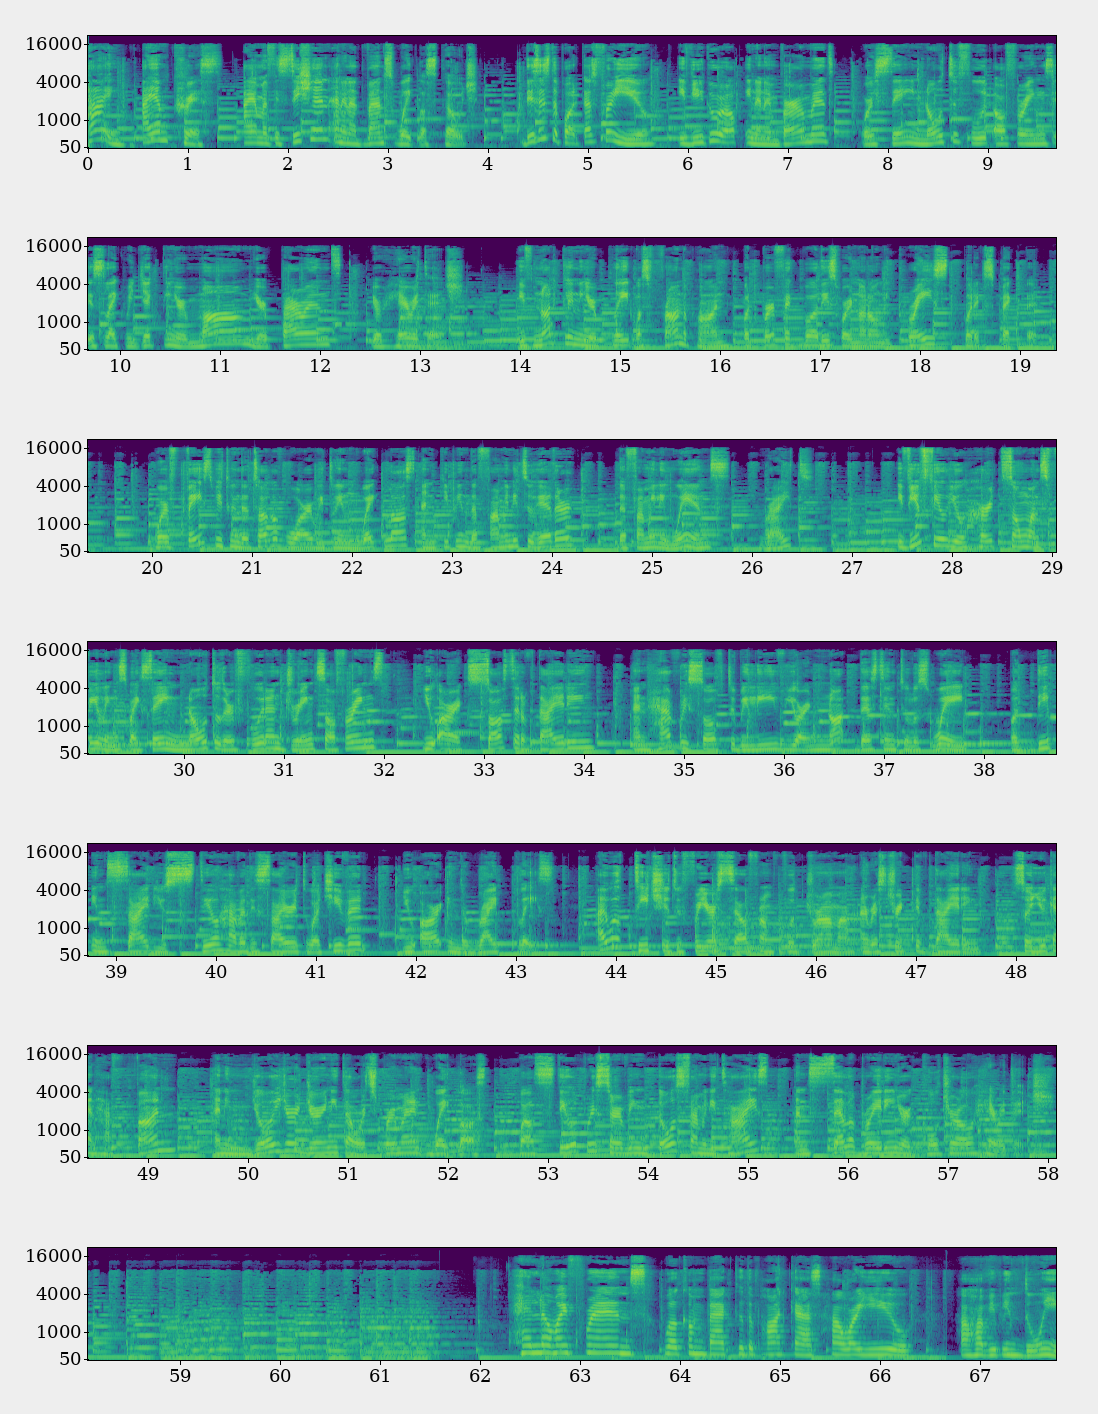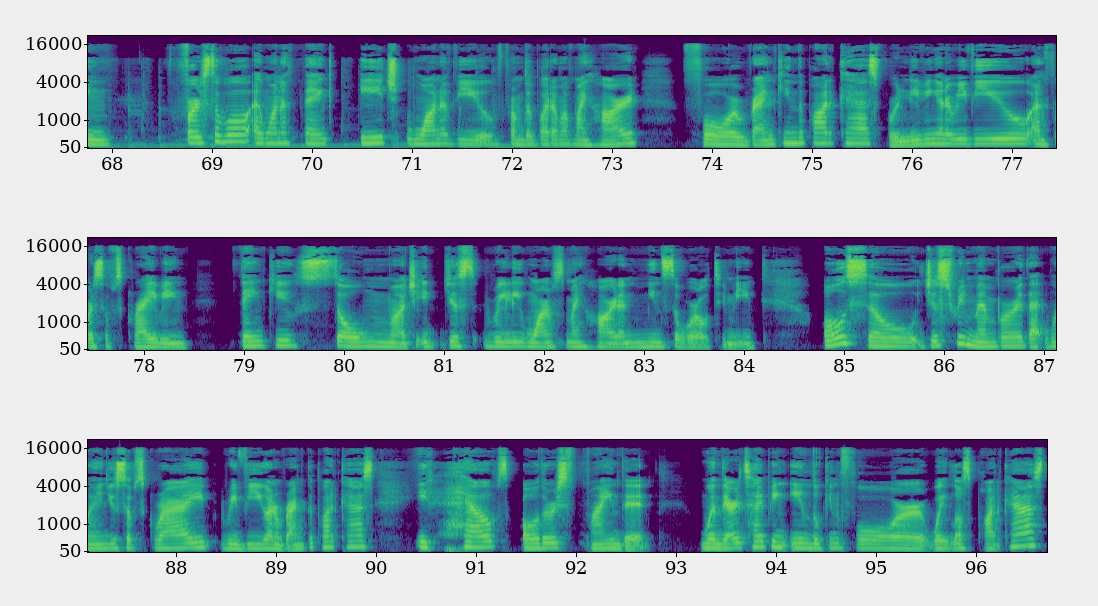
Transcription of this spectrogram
Hi, I am Cris. I am a physician and an advanced weight loss coach. This is the podcast for you if you grew up in an environment where saying no to food offerings is like rejecting your mom, your parents, your heritage. If not cleaning your plate was frowned upon, but perfect bodies were not only praised but expected. We're faced between the tug of war between weight loss and keeping the family together. The family wins, right? If you feel you hurt someone's feelings by saying no to their food and drinks offerings, you are exhausted of dieting and have resolved to believe you are not destined to lose weight, but deep inside you still have a desire to achieve it, you are in the right place. I will teach you to free yourself from food drama and restrictive dieting so you can have fun and enjoy your journey towards permanent weight loss while still preserving those family ties and celebrating your cultural heritage. Hello, my friends. Welcome back to the podcast. How are you? How have you been doing? First of all, I want to thank each one of you from the bottom of my heart for ranking the podcast, for leaving a review, and for subscribing. Thank you so much. It just really warms my heart and means the world to me. Also, just remember that when you subscribe, review, and rank the podcast, it helps others find it. When they're typing in looking for weight loss podcast,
